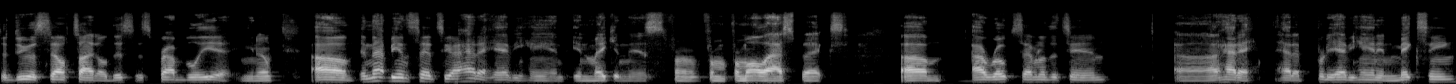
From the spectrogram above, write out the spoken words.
to do a self-titled, this is probably it. You know. Um, and that being said, too, I had a heavy hand in making this from from from all aspects. Um, I wrote seven of the ten. Uh, I had a had a pretty heavy hand in mixing,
